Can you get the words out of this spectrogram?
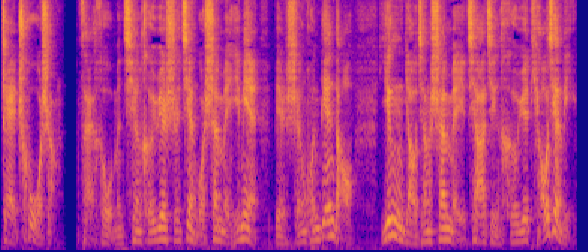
这畜生在和我们签合约时见过山美一面，便神魂颠倒，硬要将山美加进合约条件里。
